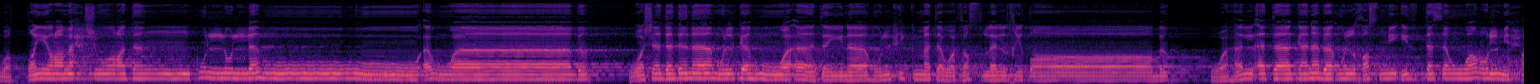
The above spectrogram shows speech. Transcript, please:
والطير محشورة كل له أواب وشددنا ملكه وآتيناه الحكمة وفصل الخطاب وهل أتاك نبأ الخصم إذ تسوروا المحراب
